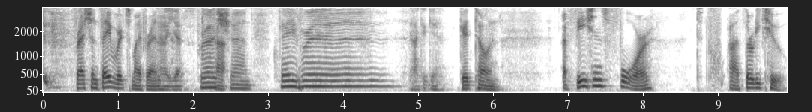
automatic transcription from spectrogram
Yeah. Fresh and favorites, my friends. Uh, yes, Fresh and favorite. back again. Good tone. Ephesians 4, uh, 32.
